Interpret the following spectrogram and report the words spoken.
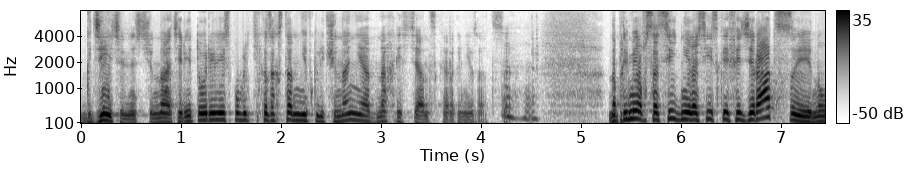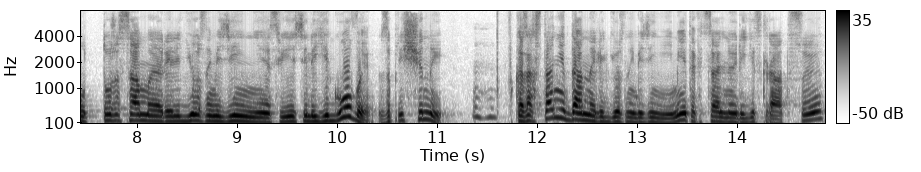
к деятельности на территории Республики Казахстан, не включена ни одна христианская организация. Угу. Например, в соседней Российской Федерации, ну, то же самое религиозное объединение свидетелей Еговы запрещены. Угу. В Казахстане данное религиозное объединение имеет официальную регистрацию. Угу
